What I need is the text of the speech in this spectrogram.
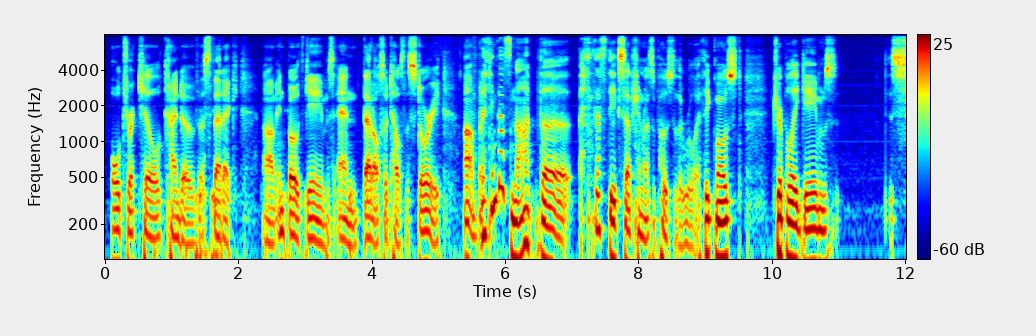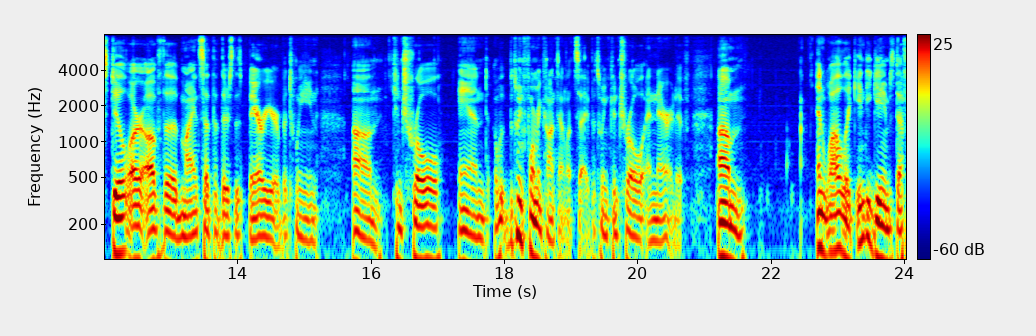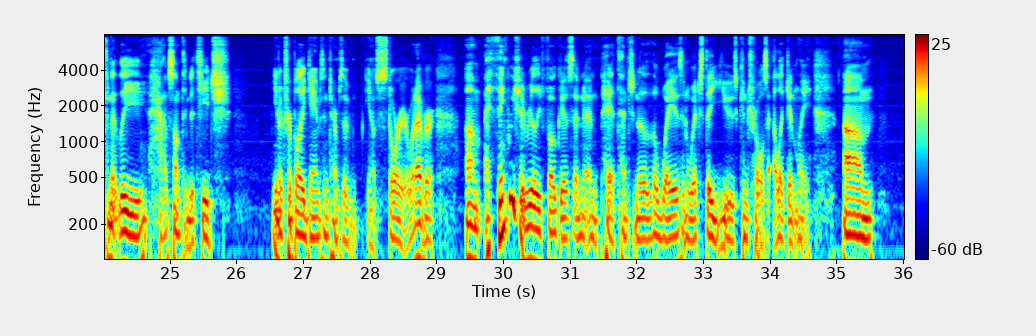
ultra kill kind of aesthetic um, in both games, and that also tells the story. Um, but I think that's not the. I think that's the exception as opposed to the rule. I think most AAA games still are of the mindset that there's this barrier between um, control and between form and content, let's say, between control and narrative. Um, and while like indie games definitely have something to teach, you know, AAA games in terms of you know story or whatever, um, I think we should really focus and, and, pay attention to the ways in which they use controls elegantly. Um,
